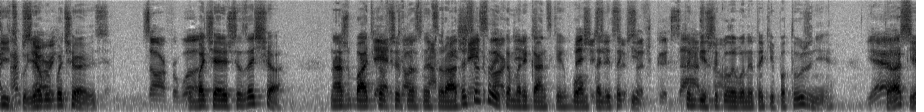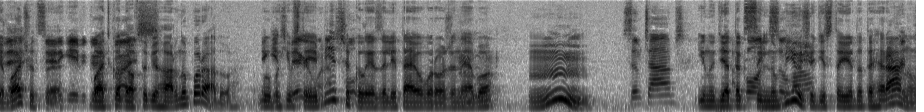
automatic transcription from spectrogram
дідьку, я вибачаюсь. Вибачаєшся за що? Наш батько вчив нас не цуратися своїх американських бомб та літаків. Тим більше, коли вони такі потужні. Так, я бачу це. Батько дав тобі гарну пораду. Вибухів стає більше, коли я залітаю у вороже небо. Ммм. Іноді я так сильно б'ю, що дістаю до Тегерану.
